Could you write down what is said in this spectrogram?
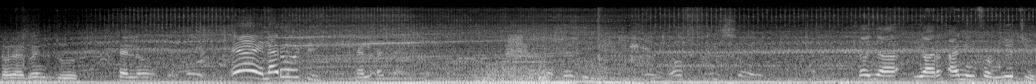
So we are going to hello. Eh, narudi. Hello. Hello baby. Official. So you are you are earning from YouTube.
